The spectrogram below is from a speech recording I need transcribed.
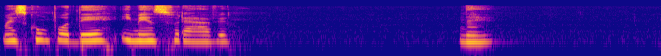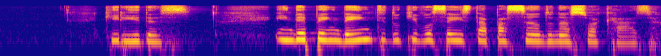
mas com poder imensurável. Né? Queridas, independente do que você está passando na sua casa,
